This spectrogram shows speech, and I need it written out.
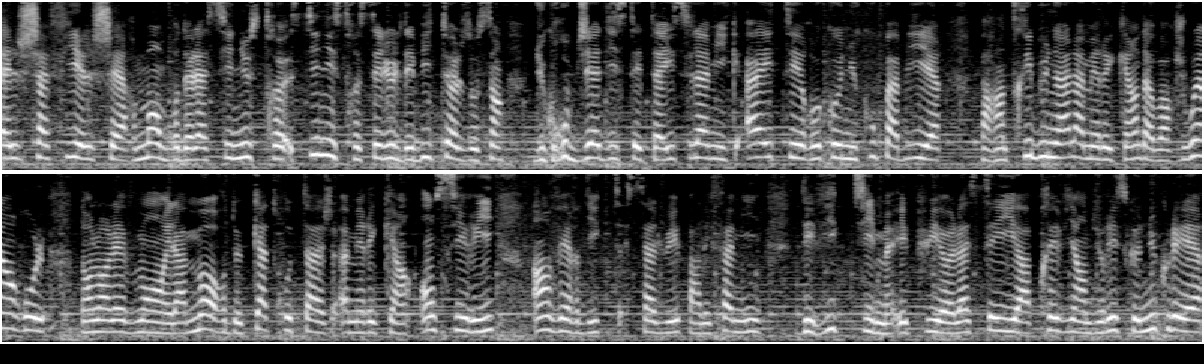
El Shafi El Cher, membre de la sinistre, sinistre, cellule des Beatles au sein du groupe djihadiste État islamique, a été reconnu coupable hier par un tribunal américain d'avoir joué un rôle dans l'enlèvement et la mort de quatre otages américains en Syrie. Un verdict salué par les familles des victimes. Et puis euh, la CIA prévient du risque nucléaire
